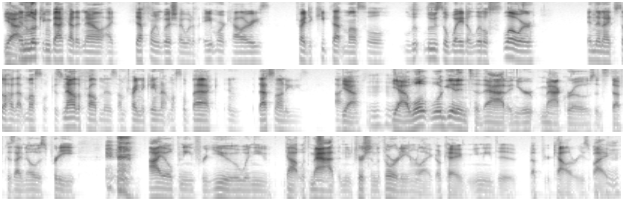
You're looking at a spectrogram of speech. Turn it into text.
Yeah. And looking back at it now, I definitely wish I would have ate more calories, tried to keep that muscle, lo- lose the weight a little slower, and then I'd still have that muscle. Because now the problem is I'm trying to gain that muscle back, and that's not easy. Either. Yeah. Yeah. We'll we'll get into that and your macros and stuff because I know it's pretty eye opening for you when you got with Matt, the nutrition authority, and we're like, okay, you need to up your calories by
